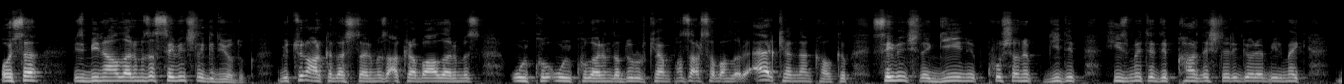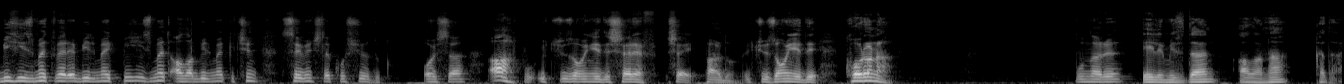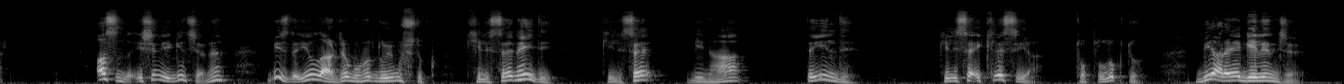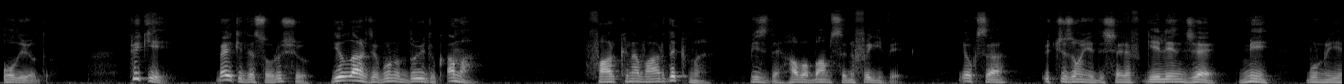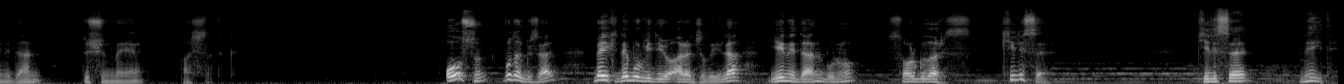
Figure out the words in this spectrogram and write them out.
Oysa biz binalarımıza sevinçle gidiyorduk. Bütün arkadaşlarımız, akrabalarımız uyku, uykularında dururken pazar sabahları erkenden kalkıp sevinçle giyinip, kuşanıp, gidip, hizmet edip, kardeşleri görebilmek, bir hizmet verebilmek, bir hizmet alabilmek için sevinçle koşuyorduk. Oysa ah bu 317 şeref, şey pardon 317 korona bunları elimizden alana kadar. Aslında işin ilginç yanı biz de yıllarca bunu duymuştuk. Kilise neydi? Kilise bina değildi. Kilise eklesiya, topluluktu. Bir araya gelince oluyordu. Peki belki de soru şu. Yıllarca bunu duyduk ama farkına vardık mı biz de Hababam sınıfı gibi? Yoksa 317 şeref gelince mi bunu yeniden düşünmeye başladık? Olsun, bu da güzel. Belki de bu video aracılığıyla yeniden bunu sorgularız. Kilise. Kilise neydi?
